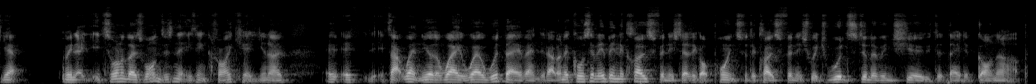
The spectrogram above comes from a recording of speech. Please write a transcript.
Yeah, I mean it's one of those ones, isn't it? You think, crikey, you know if if that went the other way, where would they have ended up? And of course, if it had been a close finish, they'd have got points for the close finish, which would still have ensued that they'd have gone up.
